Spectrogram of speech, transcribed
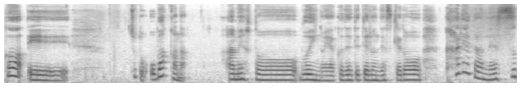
が、えー、ちょっとおバカなアメフト部員の役で出てるんですけど彼がねすっ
